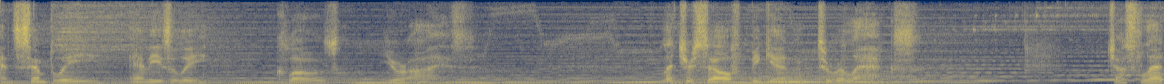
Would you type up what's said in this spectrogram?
and simply and easily close your eyes. Let yourself begin to relax. Just let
